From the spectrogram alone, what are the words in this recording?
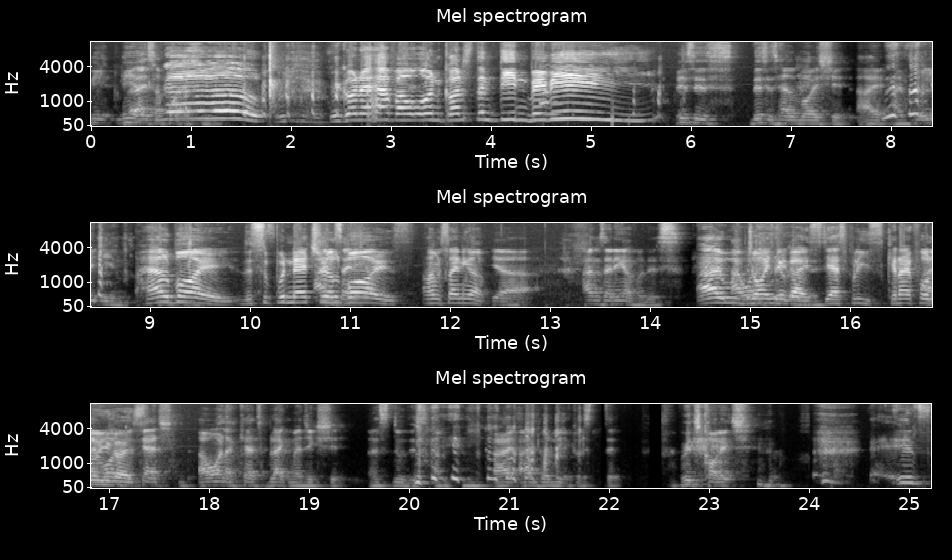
Me, me, I support go! We're gonna have our own Constantine, baby! This is this is Hellboy shit. I I'm fully in. Hellboy, the supernatural I'm signing up. boys. I'm signing up. Yeah, I'm signing up for this. I will I join you guys. this. Yes, please. Can I follow I you guys? Catch, I want to catch black magic shit. Let's do this. I'm, I, I'm totally interested. Which college? It's.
